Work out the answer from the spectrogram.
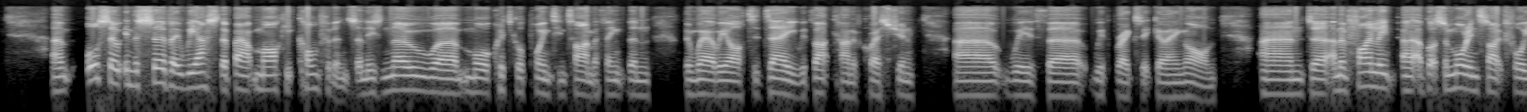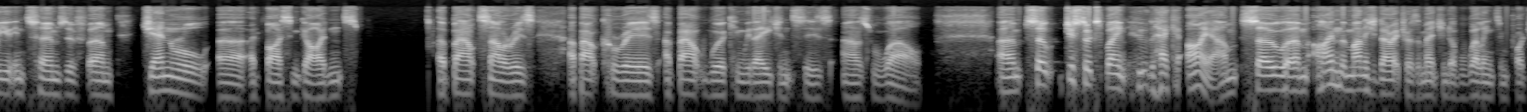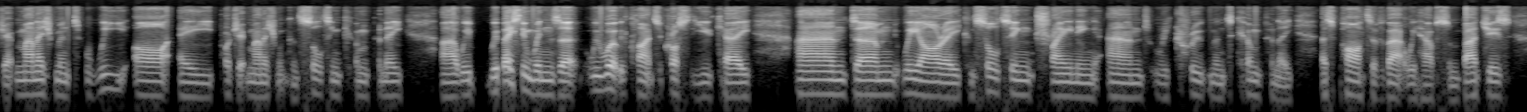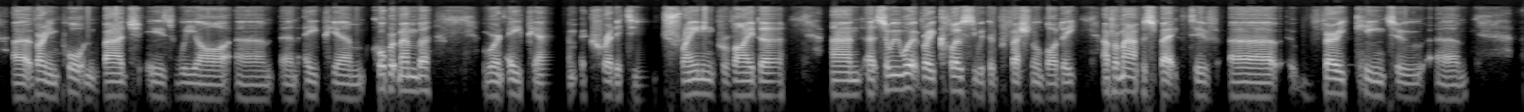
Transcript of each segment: Um, also in the survey we asked about market confidence and there's no uh, more critical point in time I think than, than where we are today with that kind of question with uh, with Brexit going on. And uh, and then finally, uh, I've got some more insight for you in terms of um, general uh, advice and guidance about salaries, about careers, about working with agencies as well. Um, so just to explain who the heck I am, so um, I'm the Managing Director, as I mentioned, of Wellingtone Project Management. We are a project management consulting company. Uh, we, are based in Windsor. We work with clients across the UK and um, we are a consulting, training and recruitment company. As part of that, we have some badges. Uh, a very important badge is we are um, an APM corporate member. We're an APM accredited training provider and uh, so we work very closely with the professional body. And from our perspective uh, very keen to um,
